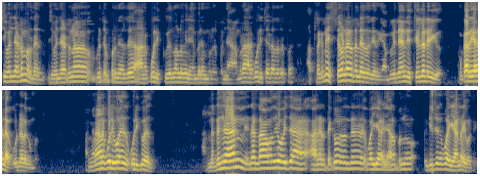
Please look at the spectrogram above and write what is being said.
ശിവൻ ചേട്ടൻ പറഞ്ഞായിരുന്നു. ശിവൻ ചേട്ടനെ വിളിച്ചപ്പോൾ പറഞ്ഞു നേരത്തെ ആനക്ക് ഒലിക്കൂല എന്നുള്ള വിനയം പറയാൻ പറഞ്ഞു. അപ്പൊ ഞാൻ പറഞ്ഞു ആനക്ക് ഒലിച്ചേട്ടാന്ന് പറഞ്ഞപ്പോ അത്രയ്ക്ക് നിശ്ചയം ഉണ്ടായിരുന്നല്ലേ? എന്ന് വിചാരിക്കും അപ്പൊ പിന്നെ നിശ്ചയമില്ലാണ്ടിരിക്കുമോ നമുക്കറിയാലോ കൂട്ടി കിടക്കുമ്പോൾ അങ്ങനെ ആനക്കൊലി പോയത് ഒലിക്കുമായിരുന്നു എന്നിട്ട് ഞാൻ രണ്ടാമത് ചോദിച്ച ആനടുത്തേക്ക് എന്റെ വയ്യ ഞാനപ്പം ഒന്ന് എനിക്ക് വയ്യാണ്ടായി കുറച്ച്.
